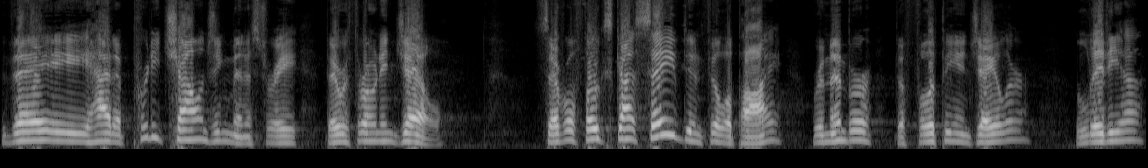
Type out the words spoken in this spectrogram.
they had a pretty challenging ministry. They were thrown in jail. Several folks got saved in Philippi. Remember the Philippian jailer, Lydia,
